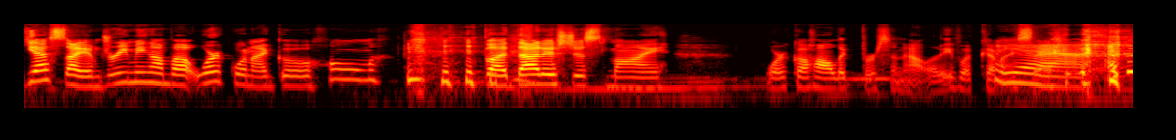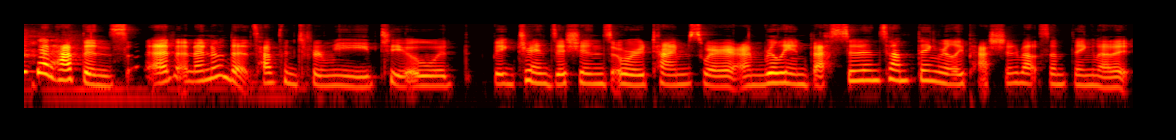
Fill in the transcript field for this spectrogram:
yes, I am dreaming about work when I go home, but that is just my workaholic personality. What can I yeah, say? I think that happens, and, and I know that's happened for me too with big transitions or times where I'm really invested in something, really passionate about something that it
